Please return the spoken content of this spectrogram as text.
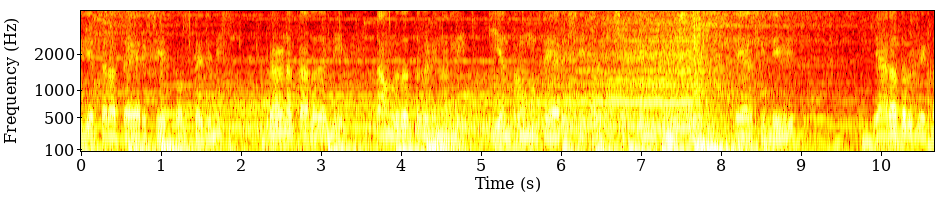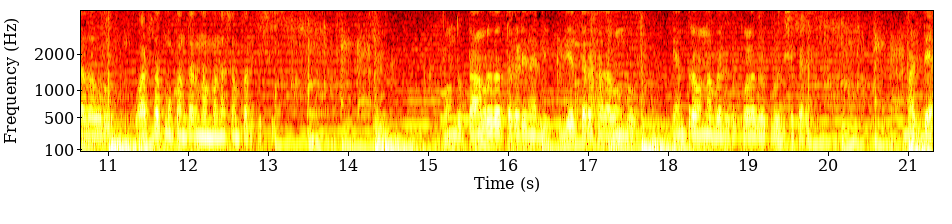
ಇದೇ ಥರ ತಯಾರಿಸಿ ತೋರಿಸ್ತಾ ಇದ್ದೀನಿ. ಗ್ರಹಣ ಕಾಲದಲ್ಲಿ ತಾಮ್ರದ ತಗಡಿನಲ್ಲಿ ಈ ಯಂತ್ರವನ್ನು ತಯಾರಿಸಿ, ಅದಕ್ಕೆ ಶಕ್ತಿಯನ್ನು ತುಂಬಿಸಿ ತಯಾರಿಸಿದ್ದೀವಿ. ಯಾರಾದರೂ ಬೇಕಾದವರು ವಾಟ್ಸಪ್ ಮುಖಾಂತರ ನಮ್ಮನ್ನು ಸಂಪರ್ಕಿಸಿ. ಒಂದು ತಾಮ್ರದ ತಗಡಿನಲ್ಲಿ ಇದೇ ತರಹದ ಒಂದು ಯಂತ್ರವನ್ನು ಬರೆದುಕೊಳ್ಳಬೇಕು ವೀಕ್ಷಕರೇ. ಮಧ್ಯ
